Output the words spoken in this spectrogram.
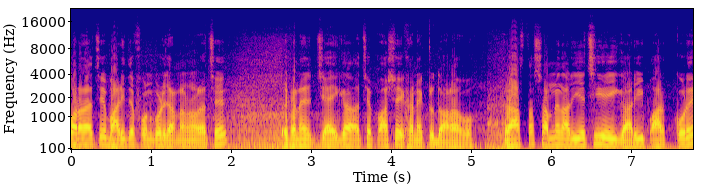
করার আছে, বাড়িতে ফোন করে জানানোর আছে। এখানে জায়গা আছে পাশে, এখানে একটু দাঁড়াবো। রাস্তার সামনে দাঁড়িয়েছি, এই গাড়ি পার্ক করে।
